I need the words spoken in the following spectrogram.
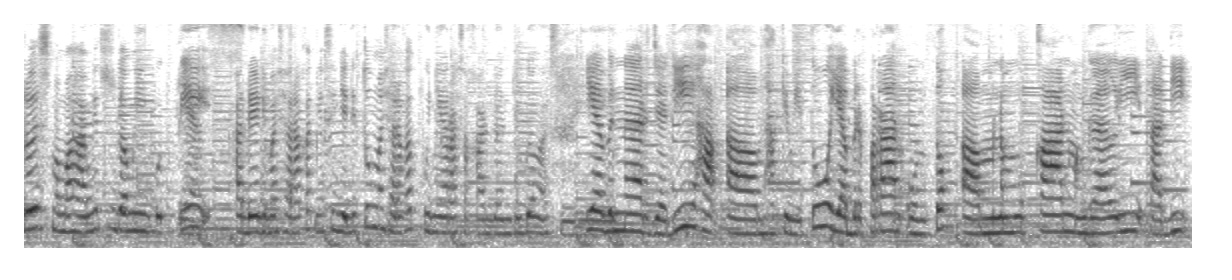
terus memahami terus juga mengikuti Yes. ada di masyarakat nggak sih? Jadi tuh masyarakat punya rasa keadilan juga nggak sih? Iya benar. Jadi ha- em, hakim itu ya berperan untuk em, menemukan, menggali tadi.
